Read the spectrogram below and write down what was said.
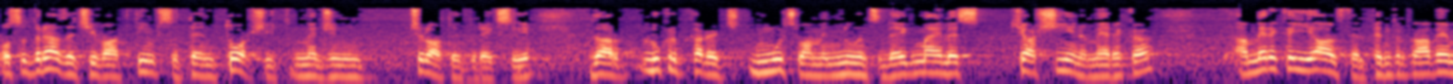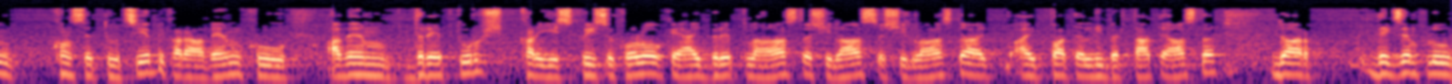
o să durează ceva timp să te întorci și mergi în cealaltă direcție. Dar lucruri pe care mulți oameni nu înțeleg, mai ales chiar și în America, America e altfel, pentru că avem Constituție pe care avem cu avem drepturi care e scris acolo, că ai drept la asta și la asta și la asta, ai, ai toată libertatea asta, dar, de exemplu,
